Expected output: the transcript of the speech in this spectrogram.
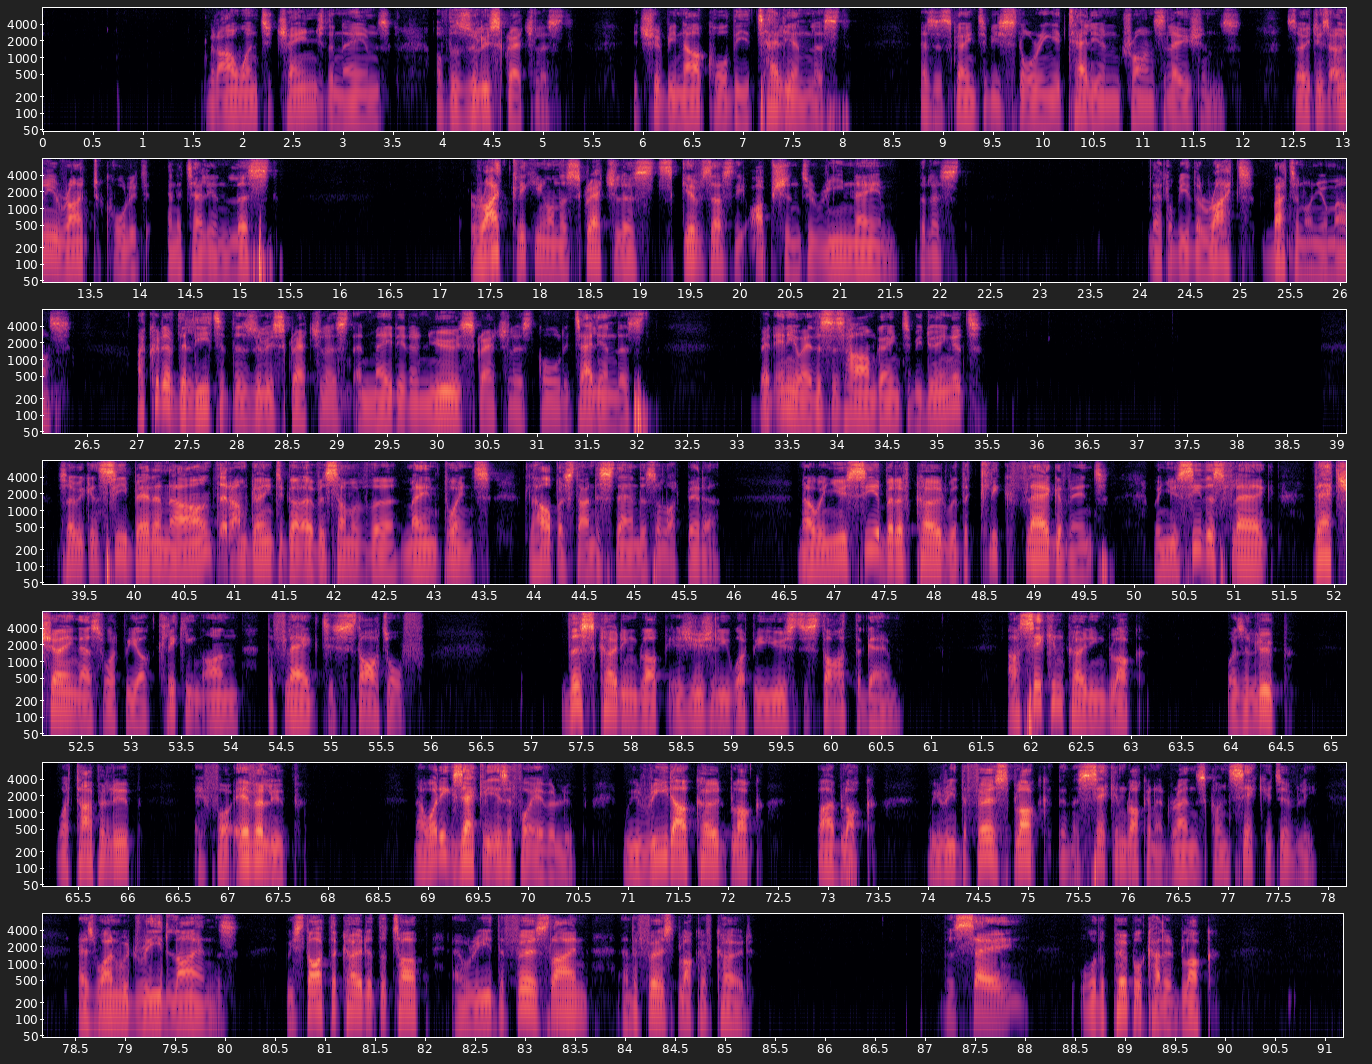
but I want to change the names of the Zulu scratch list. It should be now called the Italian list, as it's going to be storing Italian translations. So it is only right to call it an Italian list. Right clicking on the scratch lists gives us the option to rename the list. That'll be the right button on your mouse. I could have deleted the Zulu scratch list and made it a new scratch list called Italian list. But anyway, this is how I'm going to be doing it. So we can see better now that I'm going to go over some of the main points to help us to understand this a lot better. Now, when you see a bit of code with the click flag event, when you see this flag, that's showing us what we are clicking on the flag to start off. This coding block is usually what we use to start the game. Our second coding block was a loop. What type of loop? A forever loop. Now, what exactly is a forever loop? We read our code block by block. We read the first block, then the second block, and it runs consecutively, as one would read lines. We start the code at the top and read the first line and the first block of code. The say or the purple colored block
